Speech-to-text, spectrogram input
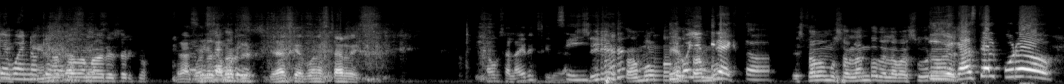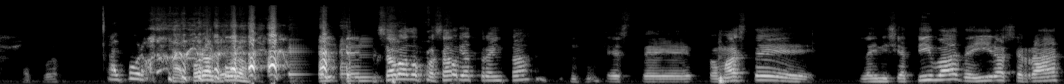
Qué bueno, qué bueno. Sergio. Gracias, buenas tardes. Gracias, buenas tardes. ¿Estamos al aire? Sí, Sí, Sí, estamos. Voy en estamos- directo. Estábamos hablando de la basura. Y llegaste al puro, Al puro, al puro. al puro. Al puro. El, el sábado pasado, día 30, este, tomaste la iniciativa de ir a cerrar,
